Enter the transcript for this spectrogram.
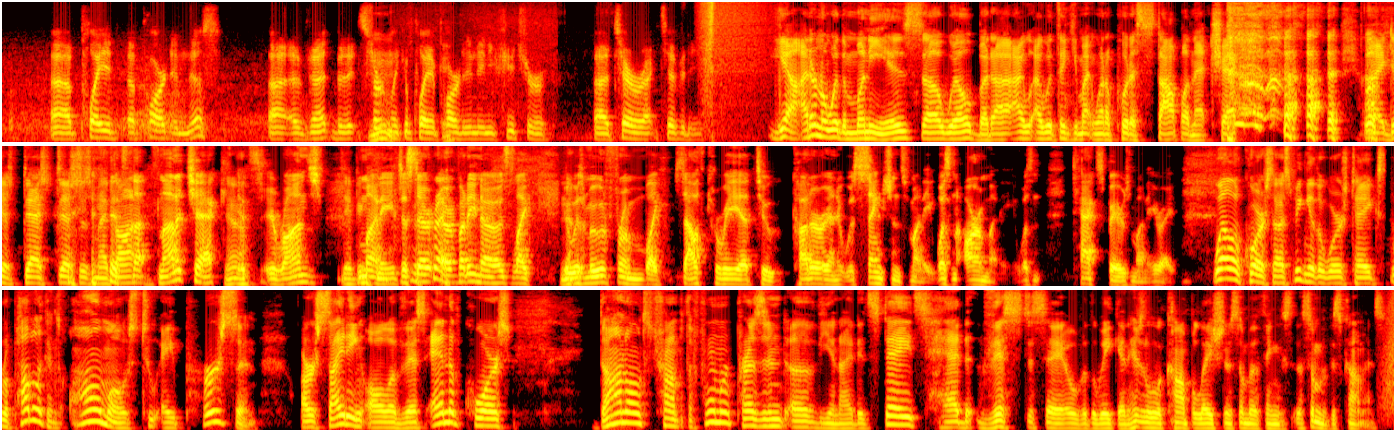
uh, played a part in this uh, event, but it certainly mm. can play a part in any future uh, terror activity. Yeah, I don't know where the money is, uh, Will, but I, I would think you might want to put a stop on that check. I just that's that's just my thought. It's not, it's not a check. Yeah. It's Iran's money. Just right. everybody knows, like no. it was moved from like South Korea to Qatar, and it was sanctions money. It wasn't our money. It wasn't taxpayers' money, right? Well, of course. Uh, speaking of the worst takes, Republicans almost to a person are citing all of this, and of course Donald Trump, the former president of the United States, had this to say over the weekend. Here's a little compilation of some of the things, some of his comments.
